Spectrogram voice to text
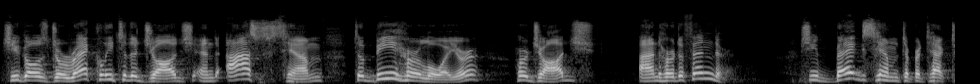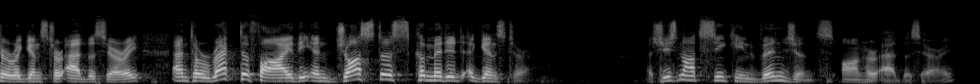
she goes directly to the judge and asks him to be her lawyer, her judge, and her defender. She begs him to protect her against her adversary and to rectify the injustice committed against her. She's not seeking vengeance on her adversary.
